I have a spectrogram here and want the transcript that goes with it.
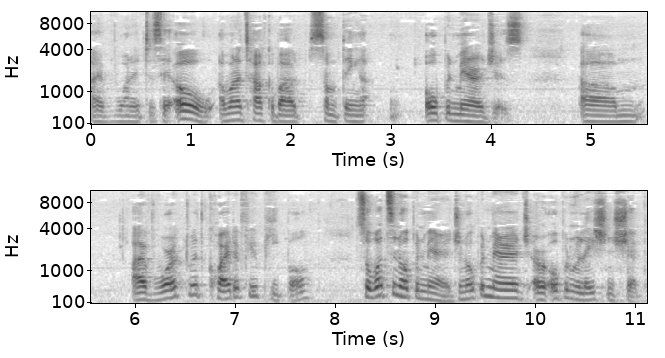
i've wanted to say. Oh i want to talk about something open marriages. Um i've worked with quite a few people. So what's an open marriage? An open marriage or open relationship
